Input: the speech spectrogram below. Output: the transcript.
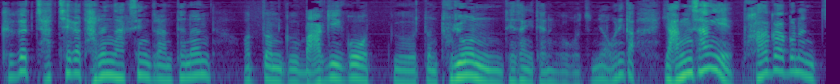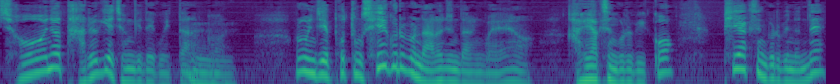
그것 자체가 다른 학생들한테는 어떤 그 막이고 그 어떤 두려운 대상이 되는 거거든요. 그러니까 양상이 과거하고는 전혀 다르게 전개되고 있다는 음. 것. 그리고 이제 보통 세 그룹을 나눠준다는 거예요. 가해 학생 그룹이 있고 피해 학생 그룹이 있는데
